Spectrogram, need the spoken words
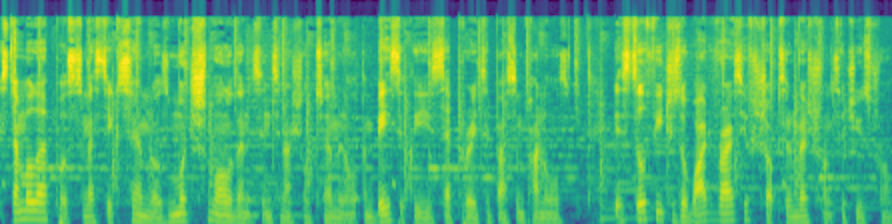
Istanbul Airport's domestic terminal is much smaller than its international terminal and basically is separated by some panels. It still features a wide variety of shops and restaurants to choose from.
